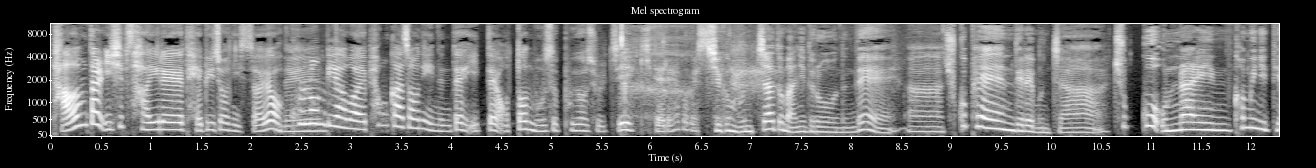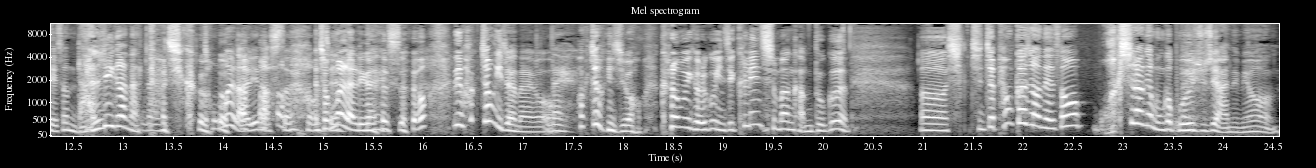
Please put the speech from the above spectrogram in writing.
다음 달 24일에 데뷔전이 있어요. 네. 콜롬비아와의 평가전이 있는데 이때 어떤 모습 보여줄지 기대를 해보겠습니다. 지금 문자도 많이 들어오는데 아, 축구 팬들의 문자, 축구 온라인 커뮤니티에선 난리가 났다 네. 지금. 정말 난리 났어요. 정말 난리가 네. 났어요. 근데 확정이잖아요. 네. 확정이죠. 그러면 결국 이제 클린스만 감독은 어, 시- 진짜 평가전에서 확실하게 뭔가 네. 보여주지 않으면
